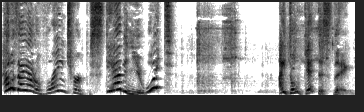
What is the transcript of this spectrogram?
How was I out of range for stabbing you? What? I don't get this thing.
